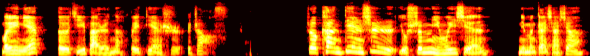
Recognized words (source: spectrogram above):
每年都有几百人呢被电视给炸死。这看电视有生命危险，你们敢想象？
